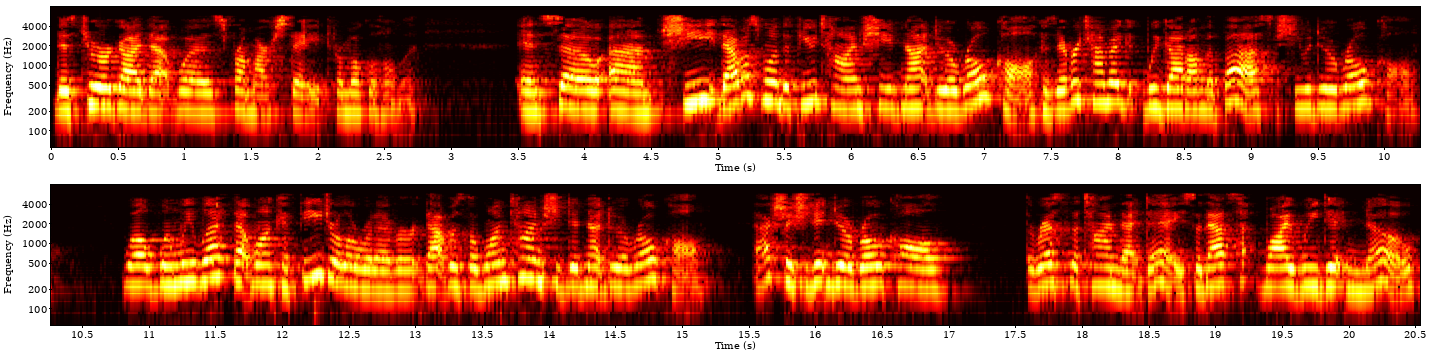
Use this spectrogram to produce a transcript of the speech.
This tour guide that was from our state, from Oklahoma. And so um, she that was one of the few times she did not do a roll call because every time we got on the bus, she would do a roll call. Well, when we left that one cathedral or whatever, that was the one time she did not do a roll call. Actually, she didn't do a roll call the rest of the time that day. So that's why we didn't know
